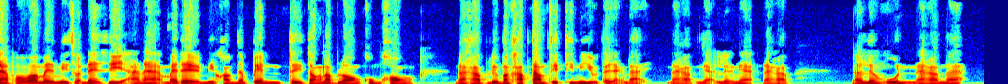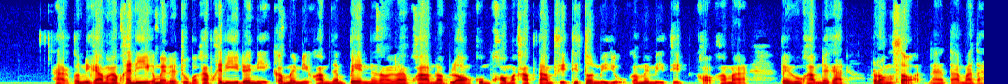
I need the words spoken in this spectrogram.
นะ เพราะว่าไม่มีส่วนได้เสียนะฮะไม่ได้มีความจำเป็นที่ต้องรับรองคุ้มครองนะครับ หรือบังคับตามสิทธิ์ที่มีอยู่แต่อย่างใดนะครับ เนี่ยเรื่องเนี้ยนะครับแล้วเรื่องหุ้นนะครับนะ หากต้องมีการบังคับคดีก็ไม่ได้ถูกบังคับคดีด้วยนี่ก็ไม่มีความจำเป็นต้องได้รับความรับรองคุ้มครองบังคับตามสิทธิ์ที่ตนมีอยู่ก็ไม่มีสิทธิ์ขอเข้ามาเป็นผู้ความด้วยกา ร้องสอดนะตามมาตรา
